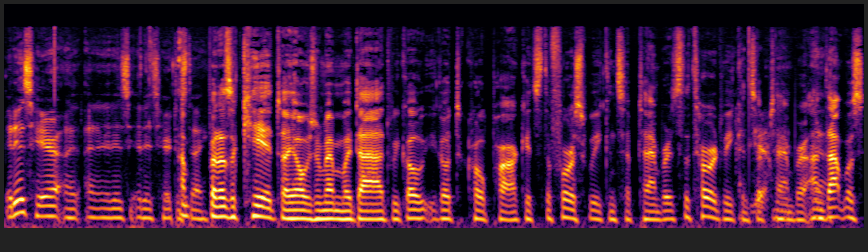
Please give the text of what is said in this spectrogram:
It is here, and and it is it is here to Um, stay. But as a kid, I always remember my dad. We go, you go to Croke Park. It's the first week in September. It's the third week in Yeah. September, and Yeah. that was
